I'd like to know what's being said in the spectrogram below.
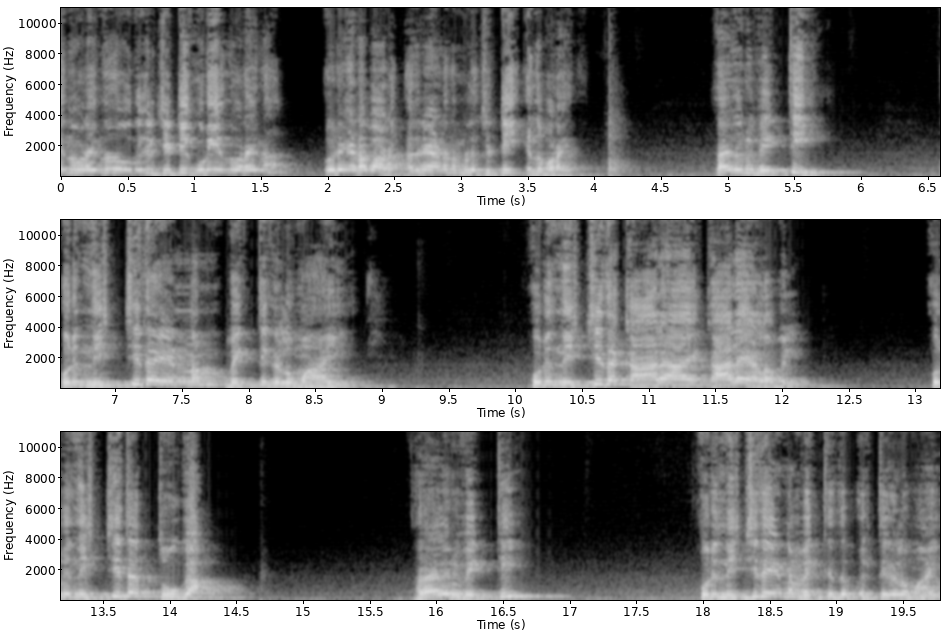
എന്ന് പറയുന്നത് ഒന്നുകിൽ ചിട്ടി കുറി എന്ന് പറയുന്ന ഒരു ഇടപാട്. അതിനെയാണ് നമ്മൾ ചിട്ടി എന്ന് പറയുന്നത്. അതായത് ഒരു വ്യക്തി ഒരു നിശ്ചിത എണ്ണം വ്യക്തികളുമായി ഒരു നിശ്ചിത കാല കാലയളവിൽ ഒരു നിശ്ചിത തുക അതായത് ഒരു വ്യക്തി ഒരു നിശ്ചിത എണ്ണം വ്യക്തി വ്യക്തികളുമായി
